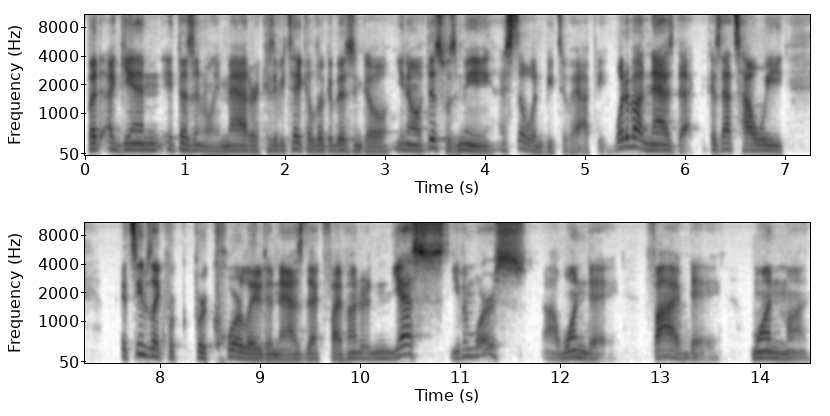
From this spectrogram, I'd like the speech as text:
But again, it doesn't really matter because if you take a look at this and go, you know, if this was me, I still wouldn't be too happy. What about NASDAQ? Because that's how we, it seems like we're, we're correlated to NASDAQ 500. And yes, even worse, uh, one day, five day, one month,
